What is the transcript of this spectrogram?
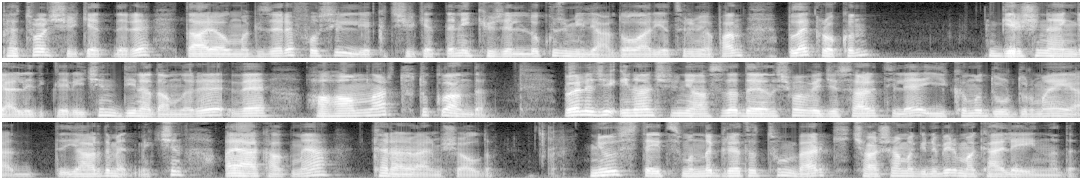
petrol şirketleri dahil olmak üzere fosil yakıt şirketlerine 259 milyar dolar yatırım yapan BlackRock'un girişini engelledikleri için din adamları ve hahamlar tutuklandı. Böylece inanç dünyası da dayanışma ve cesaret ile yıkımı durdurmaya yardım etmek için ayağa kalkmaya karar vermiş oldu. New Statesman'da Greta Thunberg çarşamba günü bir makale yayınladı.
